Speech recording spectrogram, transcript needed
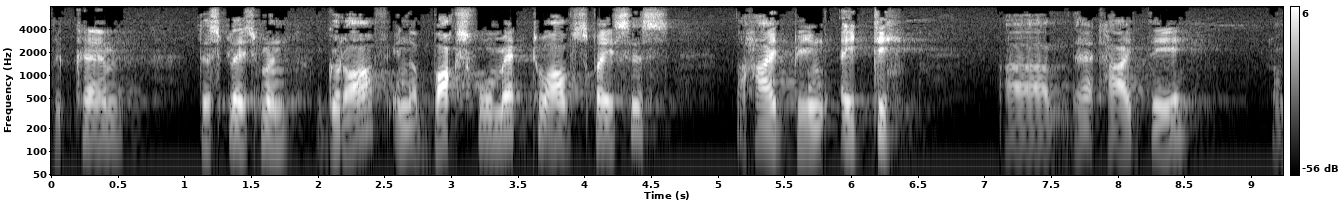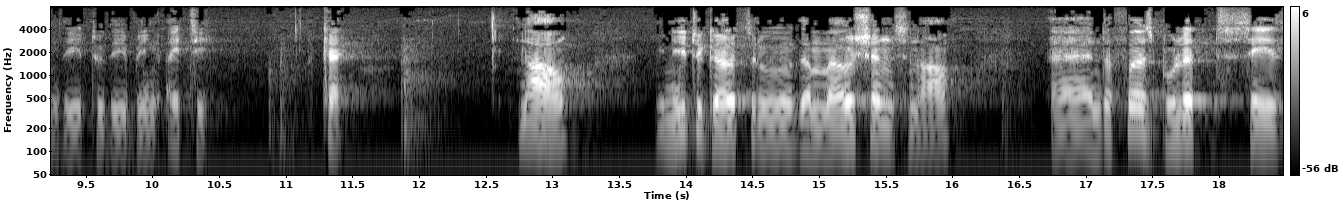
the cam displacement graph in a box format, 12 spaces, the height being 80, um, that height there, from there to there being 80. Okay, now we need to go through the motions now, and the first bullet says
